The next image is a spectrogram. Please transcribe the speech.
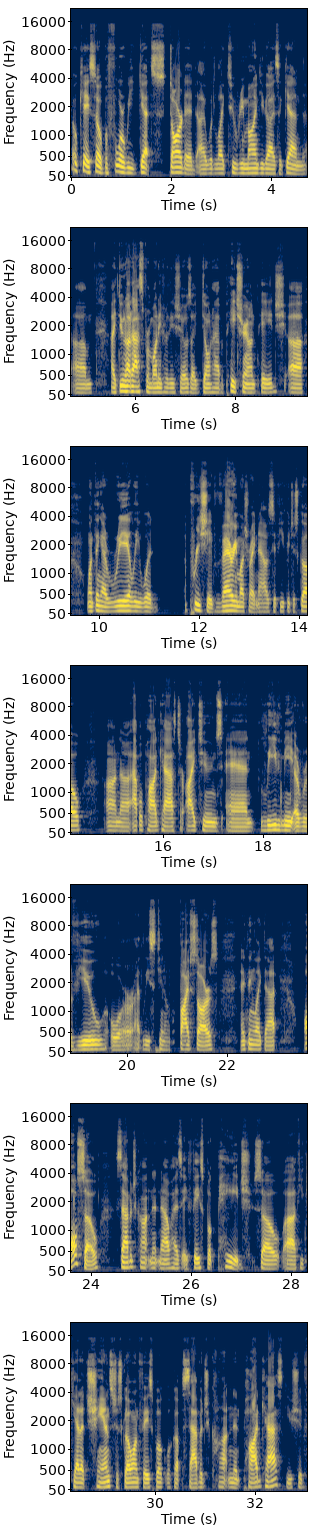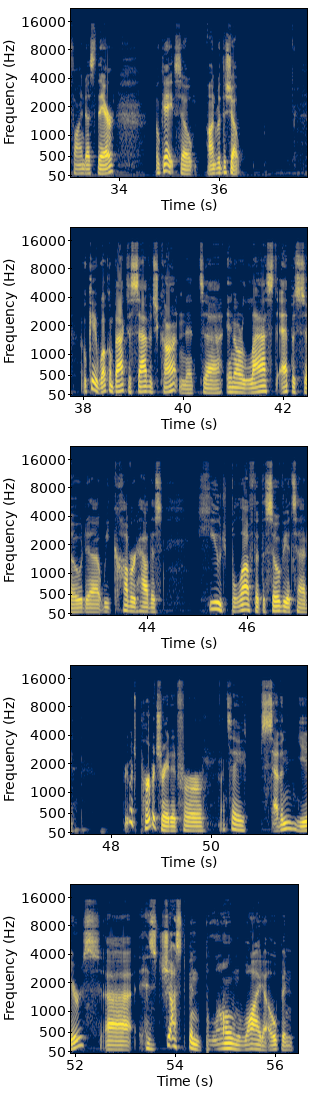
Okay, so before we get started, I would like to remind you guys again um, I do not ask for money for these shows. I don't have a Patreon page. Uh, one thing I really would appreciate very much right now is if you could just go on uh, Apple Podcasts or iTunes and leave me a review or at least, you know, five stars, anything like that. Also, Savage Continent now has a Facebook page. So uh, if you get a chance, just go on Facebook, look up Savage Continent Podcast. You should find us there. Okay, so on with the show. Okay, welcome back to Savage Continent. Uh, in our last episode, uh, we covered how this huge bluff that the Soviets had pretty much perpetrated for, I'd say, seven years uh, has just been blown wide open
